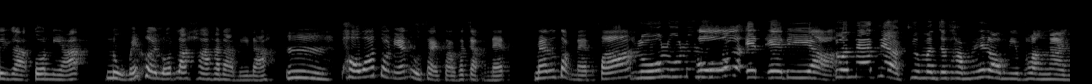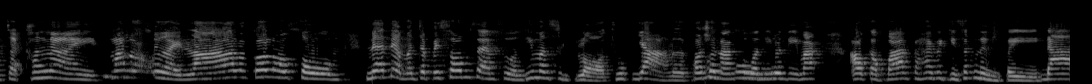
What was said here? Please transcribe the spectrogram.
ริงๆอะ ตัวเนี้ย หนูไม่เคยลดราคาขนาดนี้นะอืมเพราะว่าตัวเนี้ยหนูใส่สารสกัดแนทแม่รู้จักแนทปะรู้รู้รู้เออ NAD อะ ตัวแนทเนี่ยคือมันจะทำให้เรามีพลังงานจากข้างในถ้าเราเหนื่อยล้าแล้วก็เราโทรมแนทเนี่ยมันจะไปซ่อมแซมส่วนที่มันสึกหรอทุกอย่างเลย เพราะฉะนั้นโอ้โหตัวนี้มันดีมาก เอากลับบ้านไปให้ไปกินสักหนึ่งปี ได้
